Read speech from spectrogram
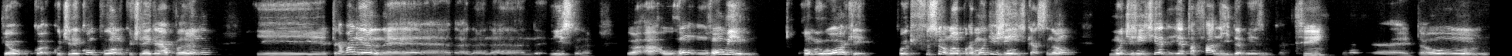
Que eu co- continuei compondo, continuei gravando e trabalhando, né, na, na- na- nisso, né. O home, o home, homework foi o que funcionou para um monte de gente, cara. Senão, um monte de gente ia estar falida mesmo, cara. Sim. É, então,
